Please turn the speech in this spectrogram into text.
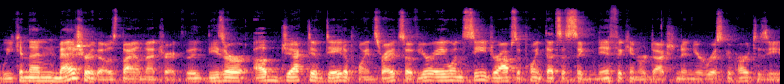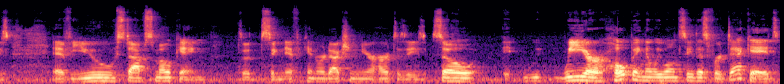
we can then measure those biometric. These are objective data points, right? So if your A1C drops a point, that's a significant reduction in your risk of heart disease. If you stop smoking, it's a significant reduction in your heart disease. So we are hoping that we won't see this for decades,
